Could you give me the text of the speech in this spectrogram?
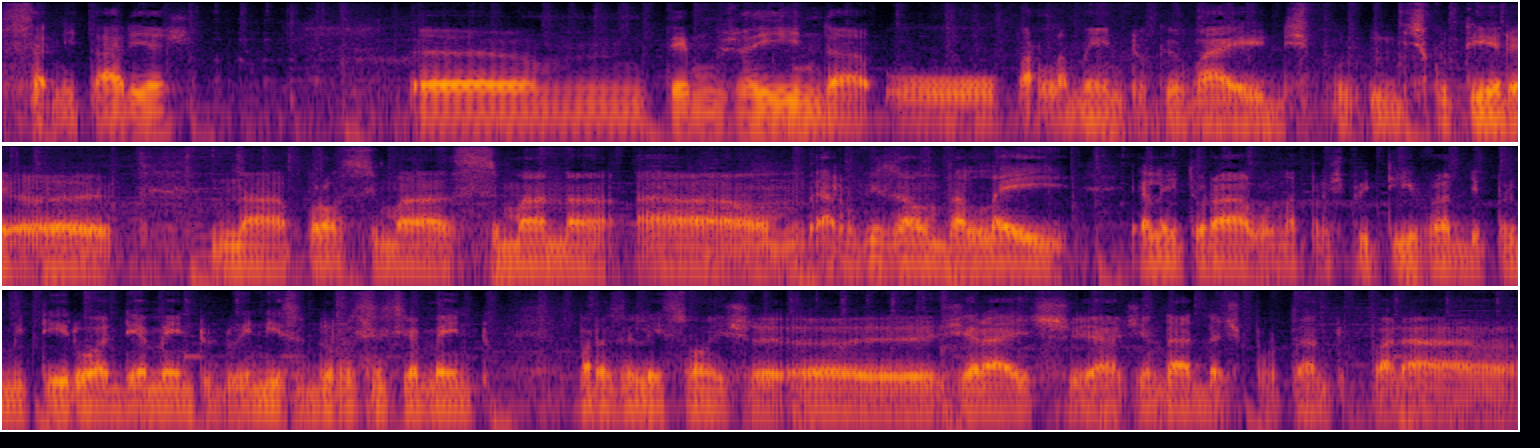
sanitárias. Temos ainda o Parlamento que vai discutir uh, na próxima semana a, a, revisão da lei eleitoral na perspectiva de permitir o adiamento do início do recenseamento para as eleições uh, gerais agendadas, portanto, para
